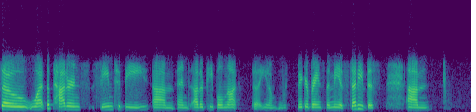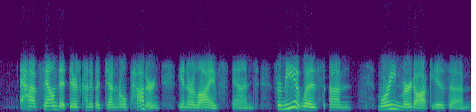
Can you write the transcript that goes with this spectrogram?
so what the patterns seem to be um, and other people not uh, you know, with bigger brains than me have studied this, um, have found that there's kind of a general pattern in our lives. And for me, it was um, Maureen Murdock is um,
